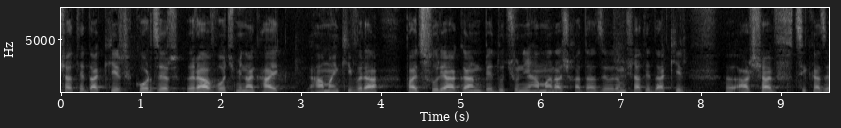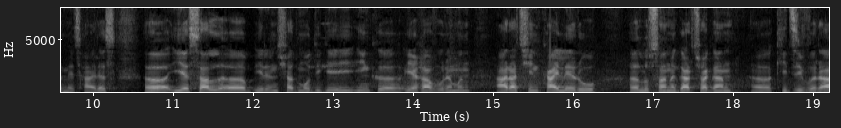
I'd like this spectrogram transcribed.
շատ հետաքրիր գործեր հրավ ոչ մենակ հայ համայնքի վրա, բայց սուրիական բեդությունի համար աշխատած է, ուրեմն շատ հետաքրիր արշավ ցիկած է մեծ հայրս։ Ես ալ իրեն շատ մոդիկ էի, ինքը եղավ ուրեմն առաջին քայլերու լուսանգարչական քիծի վրա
